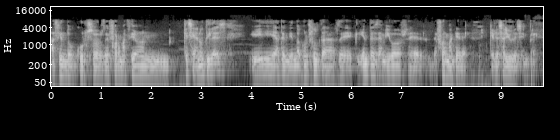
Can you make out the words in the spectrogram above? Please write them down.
haciendo cursos de formación que sean útiles y atendiendo a consultas de clientes, de amigos, de forma que, que les ayude siempre.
